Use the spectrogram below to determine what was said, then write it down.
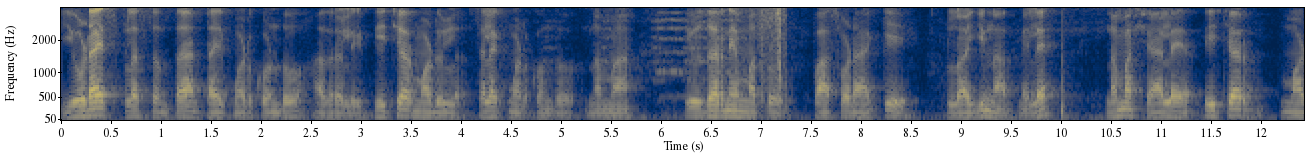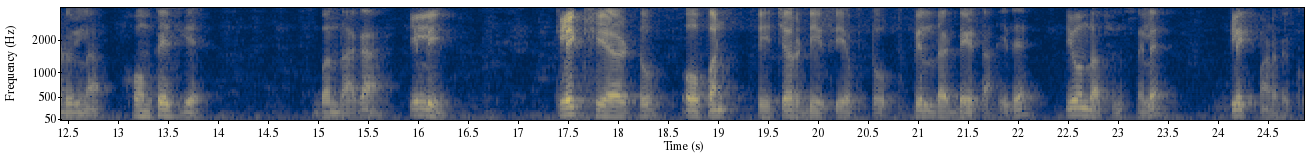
ಯುಡೈಸ್ ಪ್ಲಸ್ ಅಂತ ಟೈಪ್ ಮಾಡಿಕೊಂಡು, ಅದರಲ್ಲಿ ಟೀಚರ್ ಮಾಡ್ಯೂಲ್ ಸೆಲೆಕ್ಟ್ ಮಾಡಿಕೊಂಡು ನಮ್ಮ ಯೂಸರ್ ನೇಮ್ ಮತ್ತು ಪಾಸ್ವರ್ಡ್ ಹಾಕಿ ಲಾಗಿನ್ ಆದಮೇಲೆ ನಮ್ಮ ಶಾಲೆಯ ಟೀಚರ್ ಮಾಡ್ಯೂಲ್ನ ಹೋಮ್ ಪೇಜ್ಗೆ ಬಂದಾಗ ಇಲ್ಲಿ click here to open teacher D C F to fill the data ಇದೆ. ಈ ಒಂದು ಆಪ್ಷನ್ಸ್ ಮೇಲೆ ಕ್ಲಿಕ್ ಮಾಡಬೇಕು.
